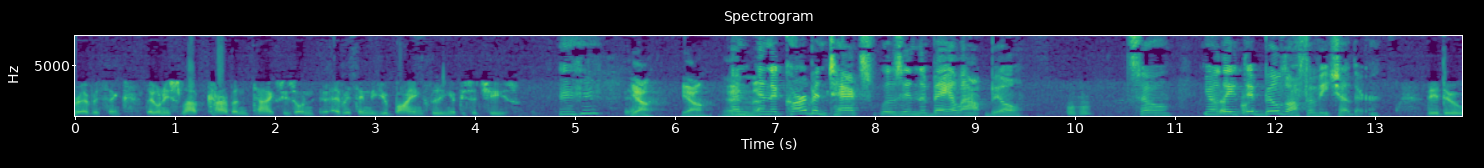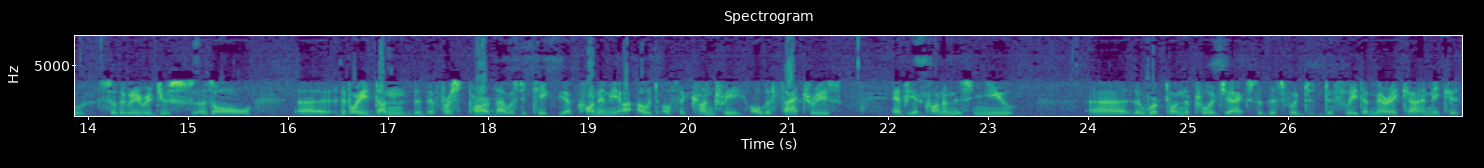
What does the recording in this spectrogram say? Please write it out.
for everything. They're going to slap carbon taxes on everything that you buy, including a piece of cheese. Yeah. Yeah. And, uh, and the carbon tax was in the bailout bill. hmm So, you know, they, they build off of each other. They do. So they're going to reduce us all. Uh, they've already done the, the first part. That was to take the economy out of the country, all the factories. Every economist knew uh, that worked on the projects that this would deflate America and make it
